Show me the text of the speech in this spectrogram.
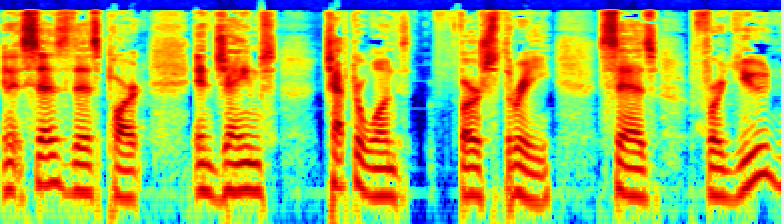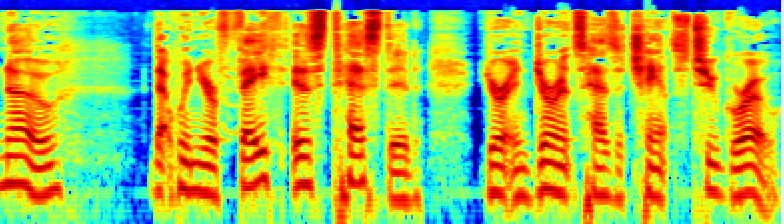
And it says this part in James chapter one, verse three says, for you know that when your faith is tested, your endurance has a chance to grow.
